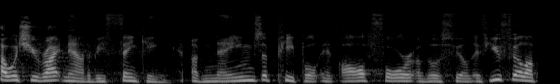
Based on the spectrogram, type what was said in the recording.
I want you right now to be thinking of names of people in all four of those fields. If you fill up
